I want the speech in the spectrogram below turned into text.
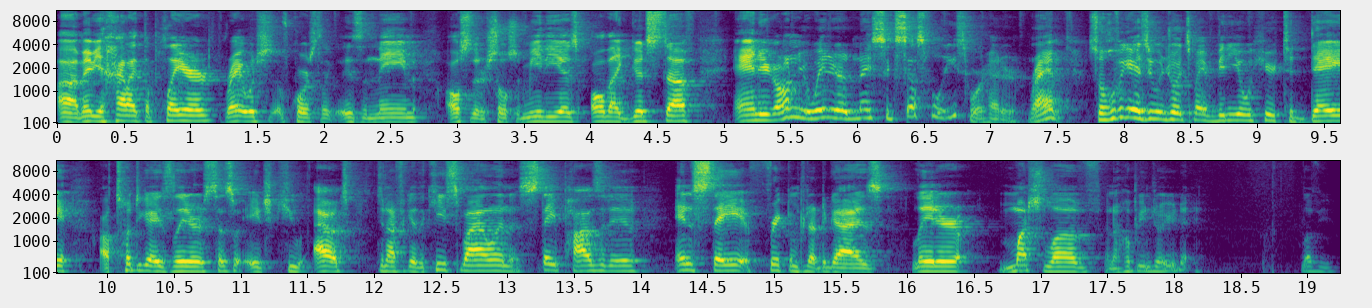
uh, maybe highlight the player, right? Which of course like, is the name, also their social medias, all that good stuff. And you're on your way to a nice successful esport header, right? So hope you guys do enjoy my video here today. I'll talk to you guys later. Cecil HQ out. Do not forget to keep smiling, stay positive, and stay freaking productive, guys. Later. Much love, and I hope you enjoy your day. Love you.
